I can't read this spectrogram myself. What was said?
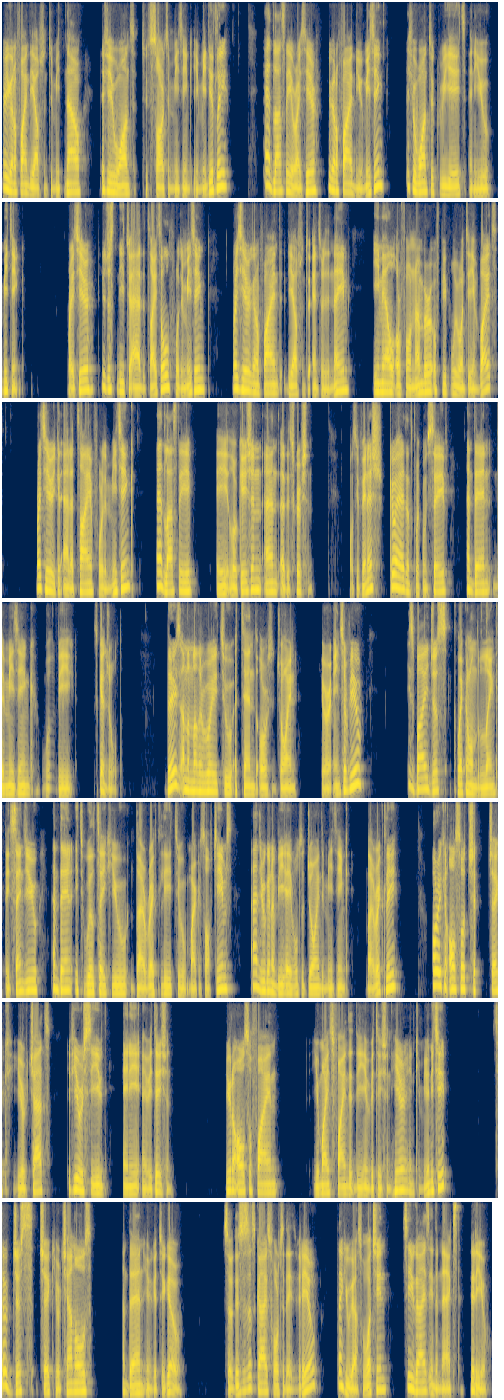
Here you're going to find the option to meet now if you want to start a meeting immediately. And lastly, right here, you're going to find new meeting if you want to create a new meeting. Right here, you just need to add the title for the meeting. Right here, you're going to find the option to enter the name, email, or phone number of people you want to invite. Right here, you can add a time for the meeting. And lastly, a location and a description. Once you finish, go ahead and click on save, and then the meeting will be scheduled. There is another way to attend or to join your interview is by just clicking on the link they send you and then it will take you directly to Microsoft Teams and you're going to be able to join the meeting directly or you can also check check your chat if you received any invitation. You're going to also find you might find the invitation here in community. So just check your channels and then you're good to go. So this is it guys for today's video. Thank you guys for watching. See you guys in the next video.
